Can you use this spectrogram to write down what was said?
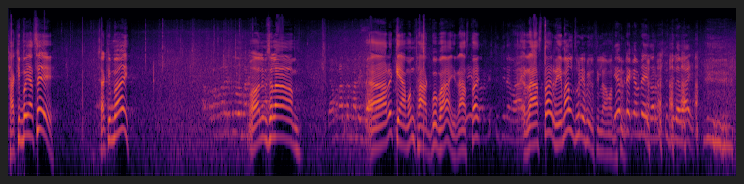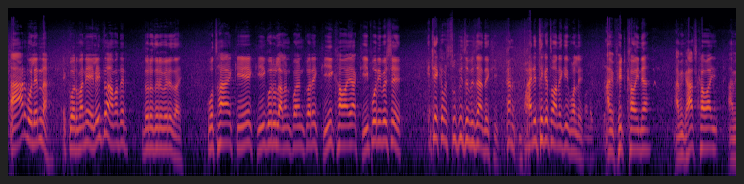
সাকিব ভাই আছে? সাকিব ভাই? ওয়ালাইকুম সালাম। আরে কেমন থাকব ভাই? রাস্তায় রাস্তায় রেমাল ধরে ফেলছিল আমাদের। আর বলেন না এই কোরবানি এলেই তো আমাদের দৌড়ে দৌড়ে বেড়ে যায়। কোথায় কে কি গরু লালন পালন করে কি খাওয়ায়া কি পরিবেশে এটা একেবারে চুপি চুপি যা দেখি। কারণ বাইরে থেকে তো অনেকেই বলে আমি ফিট খাওয়াই না আমি ঘাস খাওয়াই আমি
